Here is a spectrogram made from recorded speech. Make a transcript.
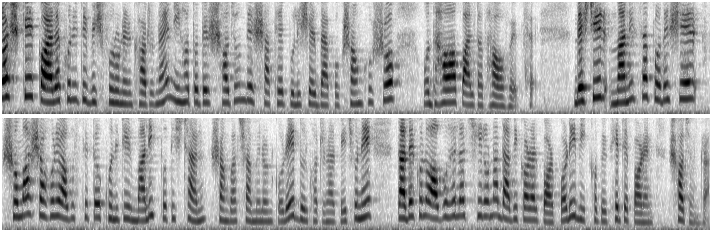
তুরস্কে কয়লা খনিতে বিস্ফোরণের ঘটনায় নিহতদের স্বজনদের সাথে পুলিশের ব্যাপক সংঘর্ষ ও ধাওয়া পাল্টা ধাওয়া হয়েছে। দেশটির মানিসা প্রদেশের সোমা শহরে অবস্থিত খনিটির মালিক প্রতিষ্ঠান সংবাদ সম্মেলন করে দুর্ঘটনার পেছনে তাদের কোনো অবহেলা ছিল না, দাবি করার পরপরই বিক্ষোভে ফেটে পড়েন স্বজনরা।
